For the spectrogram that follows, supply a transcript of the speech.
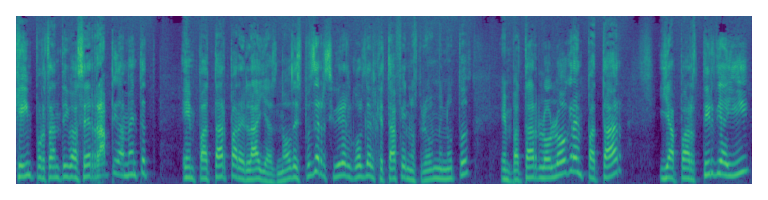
qué importante iba a ser rápidamente empatar para el Ayas, ¿no? Después de recibir el gol del Getafe en los primeros minutos, empatar, lo logra empatar y a partir de ahí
